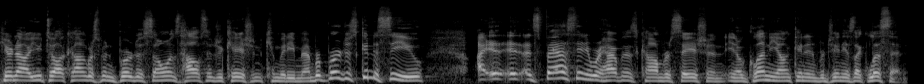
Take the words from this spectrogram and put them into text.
Here now, Utah Congressman Burgess Owens, House Education Committee member. Burgess, good to see you. I, it, it's fascinating we're having this conversation. You know, Glenn Youngkin in Virginia is like, listen,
